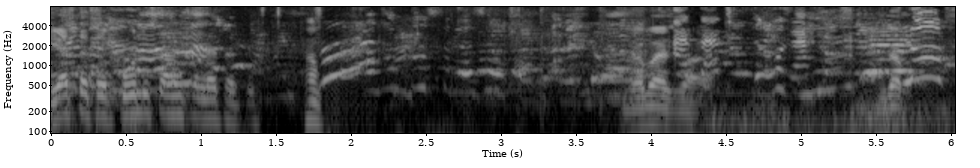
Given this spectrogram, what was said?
येतं ते पोलीस अंकल येतात ते थांब. गबस बाळा गप.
